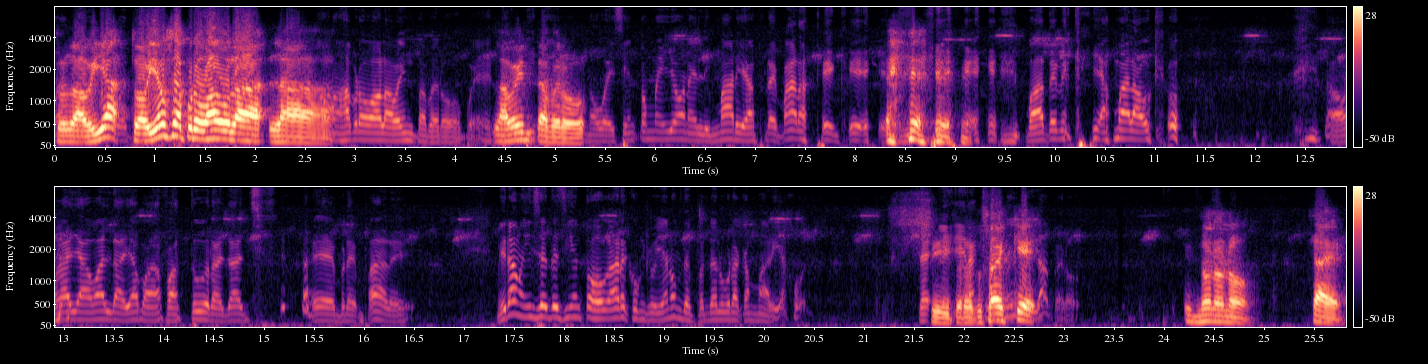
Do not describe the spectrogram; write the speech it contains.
Todavía, todavía no se ha aprobado la, la... No, no se ha aprobado la venta, pero pues... La venta, pero... 900 millones, Lismaria, prepárate que, que vas a tener que llamar a otro. La van a llamar de allá para la factura, ya. Eh, prepare. Mira, 1.700 hogares concluyeron después del huracán María, joder. Sí, pero tú sabes que... No, no, no. ¿Sabes?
